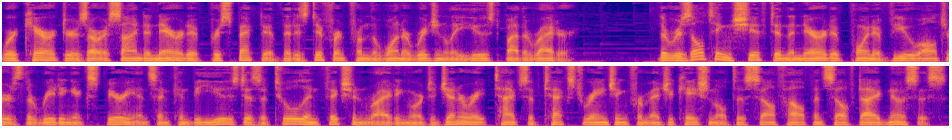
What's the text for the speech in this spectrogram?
where characters are assigned a narrative perspective that is different from the one originally used by the writer. The resulting shift in the narrative point of view alters the reading experience and can be used as a tool in fiction writing or to generate types of text ranging from educational to self-help and self-diagnosis.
